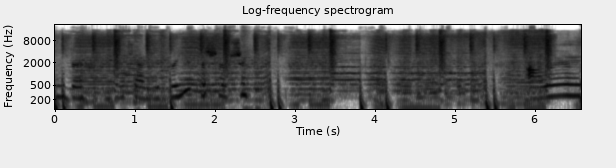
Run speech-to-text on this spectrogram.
Буде звичайний проїзд дешевший. Але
